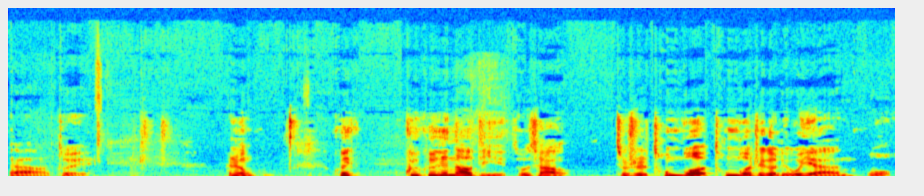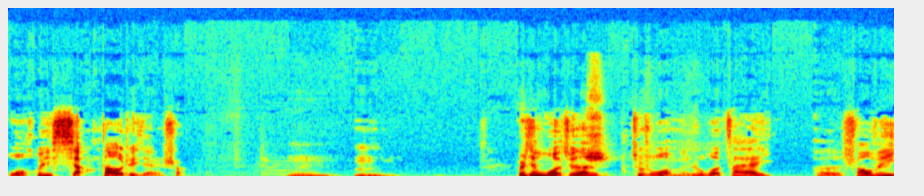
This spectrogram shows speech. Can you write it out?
啊，对，反正归归归根到底，我想就是通过通过这个留言，我我会想到这件事儿，嗯。嗯，而且我觉得就是我们如果再呃稍微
